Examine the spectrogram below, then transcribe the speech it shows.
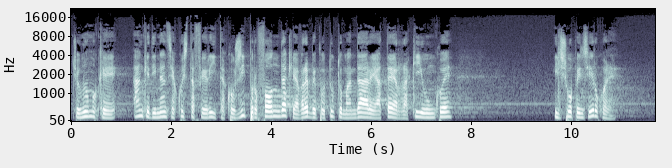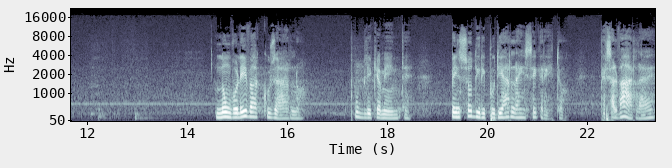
Cioè un uomo che anche dinanzi a questa ferita così profonda che avrebbe potuto mandare a terra chiunque, il suo pensiero qual è? Non voleva accusarlo pubblicamente, pensò di ripudiarla in segreto per salvarla, eh?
